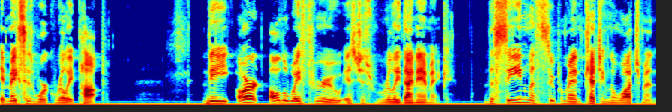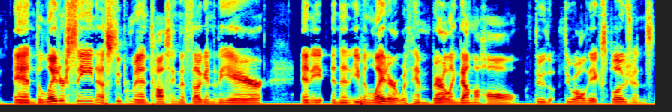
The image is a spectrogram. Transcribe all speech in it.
it makes his work really pop. The art all the way through is just really dynamic the scene with Superman catching the Watchman, and the later scene of Superman tossing the thug into the air, and and then even later with him barreling down the hall through the, through all the explosions,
